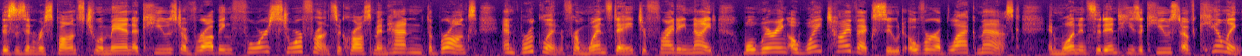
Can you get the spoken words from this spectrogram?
This is in response to a man accused of robbing four storefronts across Manhattan, the Bronx, and Brooklyn from Wednesday to Friday night while wearing a white Tyvek suit over a black mask. In one incident, he's accused of killing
